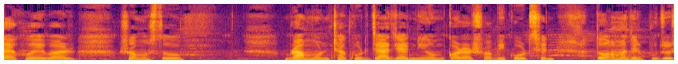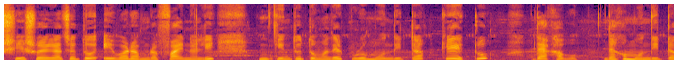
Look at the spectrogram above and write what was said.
দেখো এবার সমস্ত ব্রাহ্মণ ঠাকুর যা যা নিয়ম করার সবই করছেন। তো আমাদের পুজো শেষ হয়ে গেছে। তো এবার আমরা ফাইনালি কিন্তু তোমাদের পুরো মন্দিরটাকে একটু দেখাবো। দেখো মন্দিরটা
